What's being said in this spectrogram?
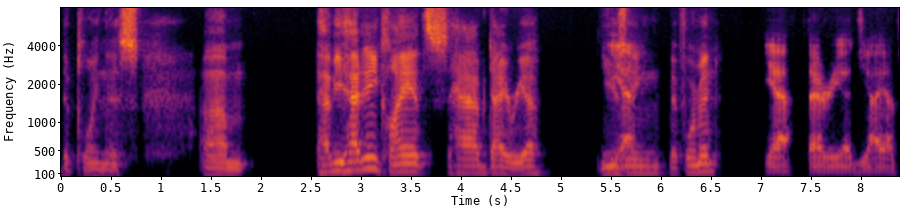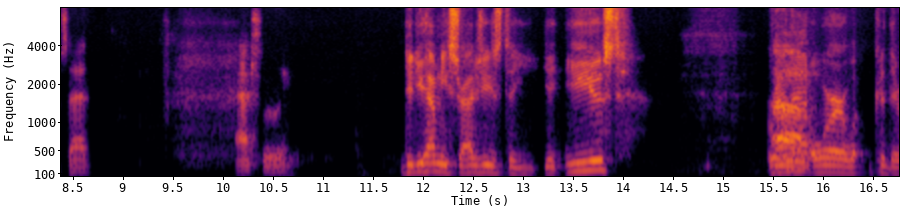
deploying this. Um, have you had any clients have diarrhea using yeah. metformin? Yeah, diarrhea, GI upset. Absolutely. Did you have any strategies to you used around um, that, or could they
